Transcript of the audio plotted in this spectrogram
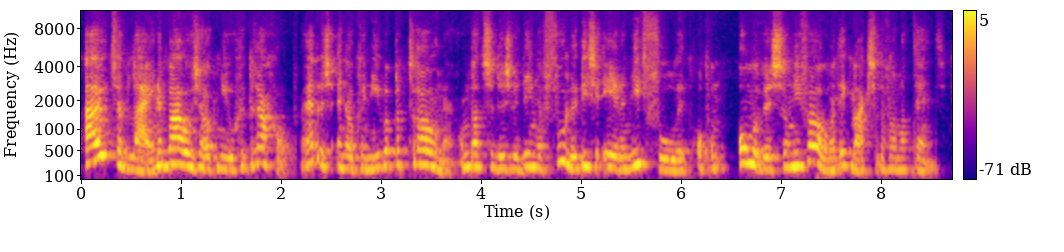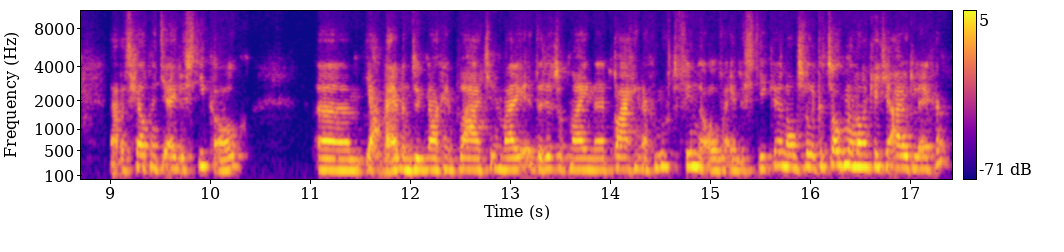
uit te lijnen, bouwen ze ook nieuw gedrag op. Hè? Dus, en ook weer nieuwe patronen. Omdat ze dus weer dingen voelen die ze eerder niet voelden op een onbewuster niveau. Want ik maak ze ervan attent. Nou, dat geldt met die elastiek ook. Um, ja, wij hebben natuurlijk nog geen plaatje, maar er is op mijn uh, pagina genoeg te vinden over elastieken. En dan zul ik het ook nog wel een keertje uitleggen.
